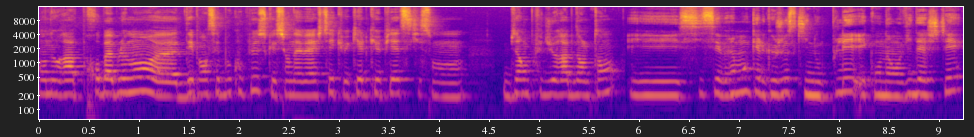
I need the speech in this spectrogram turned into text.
on aura probablement dépensé beaucoup plus que si on avait acheté que quelques pièces qui sont bien plus durable dans le temps. Et si c'est vraiment quelque chose qui nous plaît et qu'on a envie d'acheter,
